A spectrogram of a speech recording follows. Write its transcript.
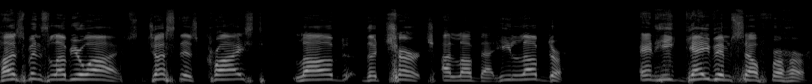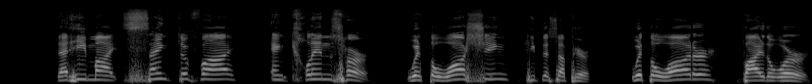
Husbands, love your wives, just as Christ loved the church. I love that. He loved her, and he gave himself for her, that he might sanctify and cleanse her with the washing, keep this up here, with the water by the word.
